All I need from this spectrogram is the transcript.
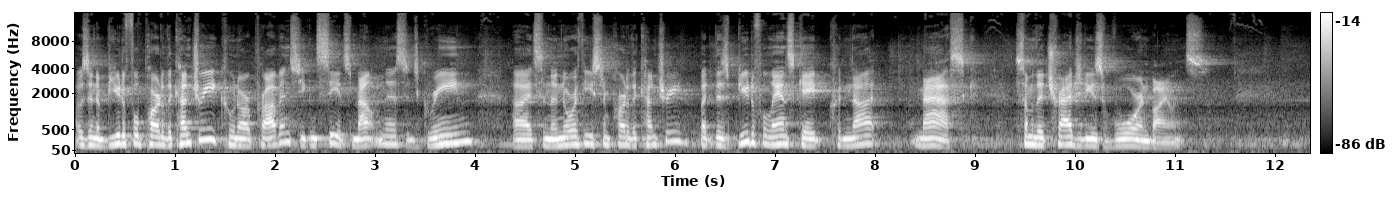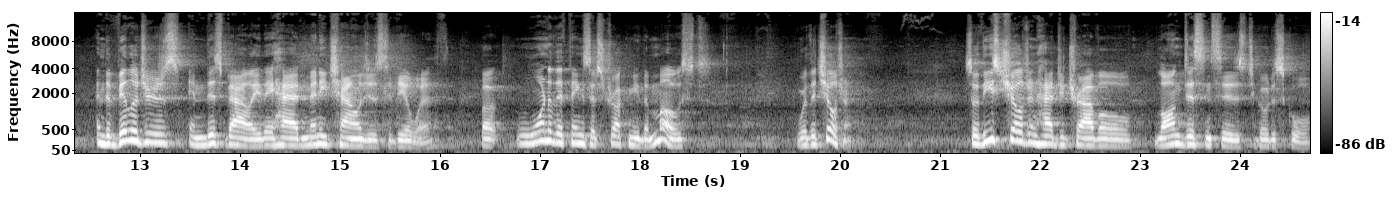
I was in a beautiful part of the country, Kunar province. You can see it's mountainous, it's green, uh, it's in the northeastern part of the country, but this beautiful landscape could not mask some of the tragedies of war and violence. And the villagers in this valley, they had many challenges to deal with, but one of the things that struck me the most were the children. So these children had to travel long distances to go to school.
